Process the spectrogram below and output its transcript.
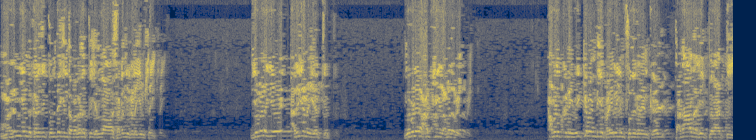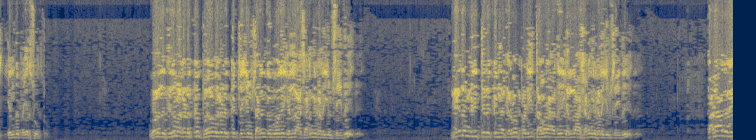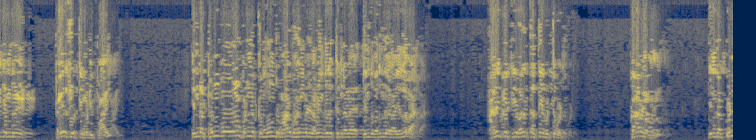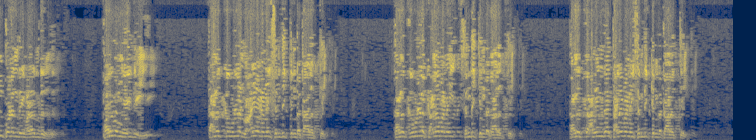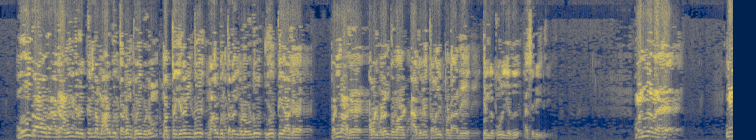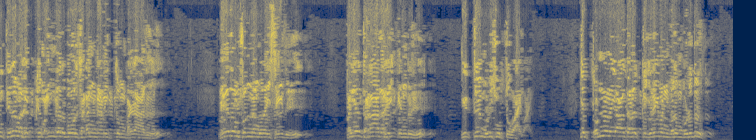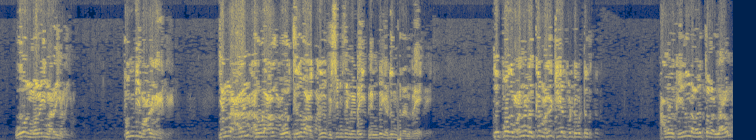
மகன் என்று கருதி கொண்டே இந்த மகளுக்கு எல்லா சடங்குகளையும் செய். இவளையே அரியணை ஏற்று. இவளே ஆட்சியில் அமரவை. அவளுக்கு நீ வைக்க வேண்டிய பெயரையும் சொல்லுகிறேன் கேள். தடாதகை பிராட்டி என்று பெயர் சூட்டும். உனது திருமகனுக்கு புலவர்களுக்கு செய்யும் சடங்கு போல எல்லா சடங்குகளையும் செய்து வேதம் விதித்திருக்கின்ற கிரமப்படி தவறாது எல்லா சடங்குகளையும் செய்து தடாதகை என்று பெயர் சூட்டி முடிப்பாய். இந்த பொன் போலும் பெண்ணுக்கு மூன்று மார்பகங்கள் அமைந்திருக்கின்றன என்று வருந்துகிறாய் அல்லவா? அதை பற்றிய வருத்தத்தை விட்டுவிடு. காரணம் இந்த பெண் குழந்தை வளர்ந்து பருவம் எய்தி தனக்கு உள்ள நாயகனை சந்திக்கின்ற காலத்தில் தனக்கு உள்ள கணவனை சந்திக்கின்ற காலத்தில் தனக்கு அமைந்த தலைவனை சந்திக்கின்ற காலத்தில் மூன்றாவதாக அமைந்திருக்கின்ற மார்பு தடம் போய்விடும். மற்ற இரண்டு மார்பு தடங்களோடு இயற்கையாக பெண்ணாக அவள் விளங்குவாள். ஆகவே கவலைப்படாதே என்று கூறியது அசரீரி. மன்னவ நின் திருமகற்கு மைந்தர் போல் சடங்கனைத்தும் வழாது. வேதம் சொன்ன முறை செய்து பெயர் தராதகை என்று இட்டு முடிசூட்டுவாய். இத்தொன்னலையால் தனக்கு இறைவன் வரும் பொழுது ஓர் முலை மறையும். புந்தி மாழ்கை என்ன அரண் அருளால் ஓர் திருவாக்கு விசிம்பினிடை நின்று எழுந்திரன்றே இப்போது மன்னனுக்கு மகிழ்ச்சி ஏற்பட்டு விட்டது. அவனுக்கு இருந்த வருத்தம் எல்லாம்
